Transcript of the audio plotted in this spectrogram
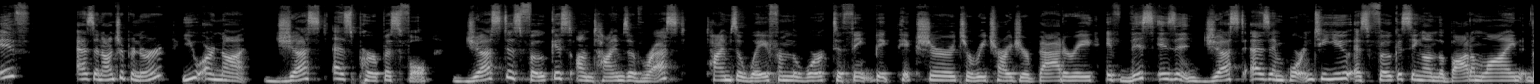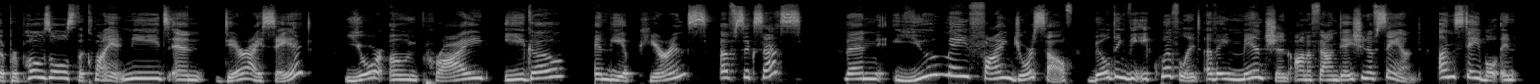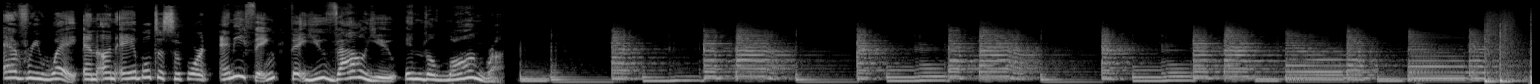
If as an entrepreneur, you are not just as purposeful, just as focused on times of rest, times away from the work to think big picture, to recharge your battery. If this isn't just as important to you as focusing on the bottom line, the proposals, the client needs, and dare I say it, your own pride, ego, and the appearance of success, then you may find yourself building the equivalent of a mansion on a foundation of sand, unstable in every way and unable to support anything that you value in the long run.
